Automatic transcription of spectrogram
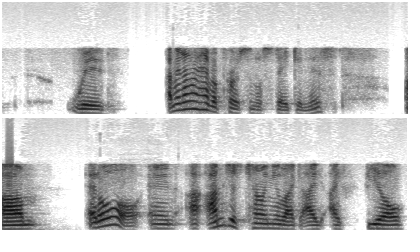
with. I mean, I don't have a personal stake in this um, at all, and I, I'm just telling you, like I, I feel.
